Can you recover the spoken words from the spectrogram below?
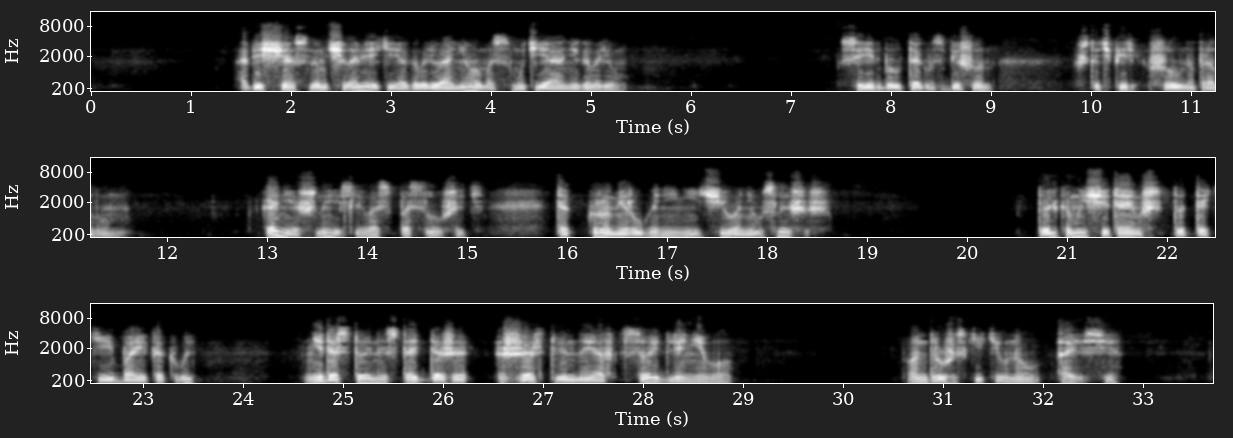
О бесчестном человеке я говорю, о нем, о смутьяне говорю». Саид был так взбешен, что теперь шел на пролом. «Конечно, если вас послушать, так кроме ругани ничего не услышишь. Только мы считаем, что такие баи, как вы, — недостойны стать даже жертвенной овцой для него. Он дружески кивнул Айсе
